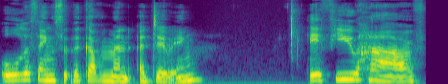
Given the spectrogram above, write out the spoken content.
all the things that the government are doing if you have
